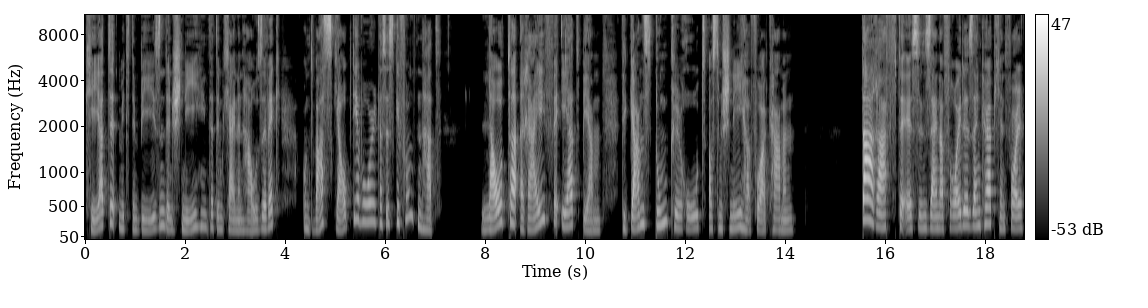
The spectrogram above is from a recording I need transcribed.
kehrte mit dem Besen den Schnee hinter dem kleinen Hause weg, und was glaubt ihr wohl, dass es gefunden hat? Lauter reife Erdbeeren, die ganz dunkelrot aus dem Schnee hervorkamen. Da raffte es in seiner Freude sein Körbchen voll,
